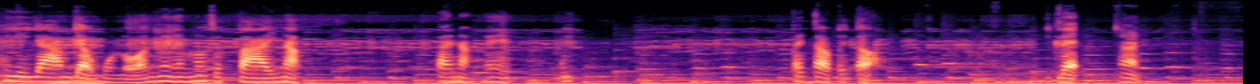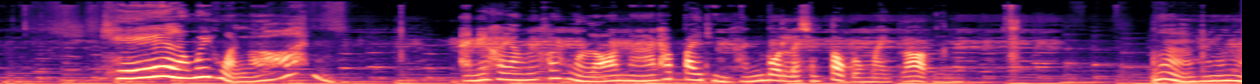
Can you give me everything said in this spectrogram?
พยายามอย่าหัวร้อนไม่งั้นเราจะตายหนัก ตายหนักแน่อุ๊ยไปต่อไปต่อ อีกแหละนั่นเคเราไม่หัวร้อน อันนี้เขายังไม่ค่อยหัวร้อนนะ ถ้าไปถึงชั้นบนแล้วฉันตกลงมาอีกรอบนึงอืมอืม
